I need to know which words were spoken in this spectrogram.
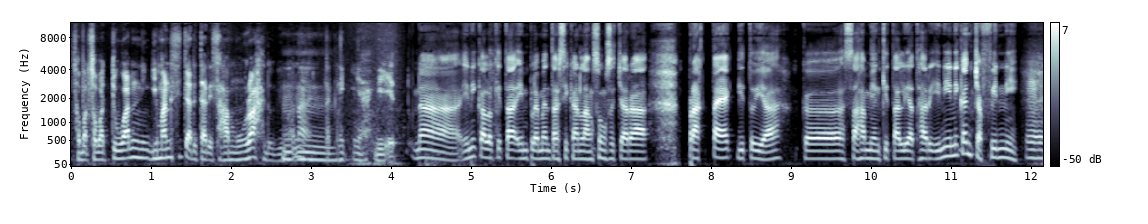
sobat-sobat cuan gimana sih cari-cari saham murah tuh gimana Mm-mm. tekniknya gitu. Nah, ini kalau kita implementasikan langsung secara praktek gitu ya ke saham yang kita lihat hari ini ini kan Cevin nih. Hmm.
